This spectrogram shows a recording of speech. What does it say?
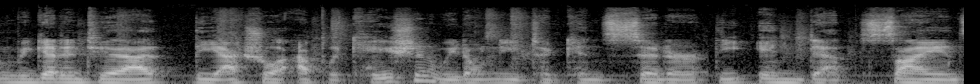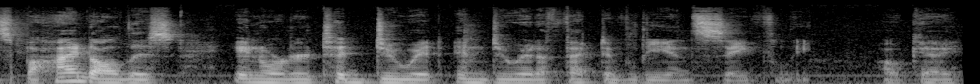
when we get into that the actual application we don't need to consider the in-depth science behind all this in order to do it and do it effectively and safely okay?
